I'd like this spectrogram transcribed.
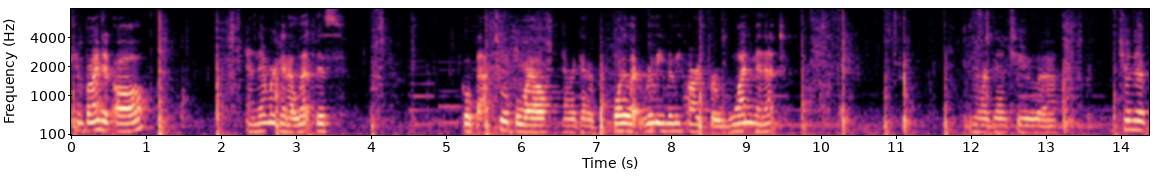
combine it all and then we're gonna let this go back to a boil and we're gonna boil it really, really hard for one minute. And then we're going to uh, turn the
